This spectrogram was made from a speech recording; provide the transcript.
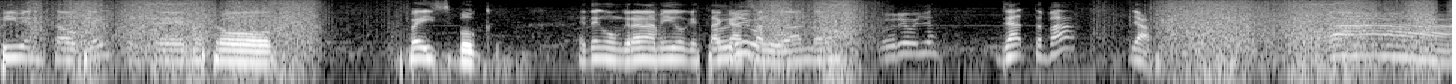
vive en estado play, este es nuestro Facebook. Ahí tengo un gran amigo que está acá saludándonos. Ya. ¿Ya te va? Ya. Ah,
